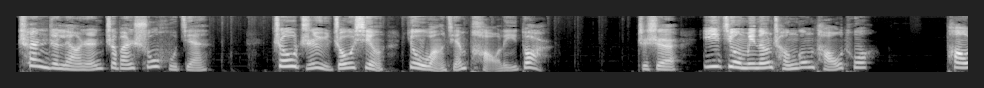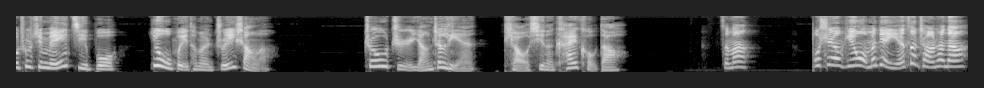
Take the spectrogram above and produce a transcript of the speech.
趁着两人这般疏忽间，周芷与周姓又往前跑了一段。只是依旧没能成功逃脱，跑出去没几步，又被他们追上了。周芷扬着脸，挑衅的开口道：“怎么，不是要给我们点颜色尝尝的？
